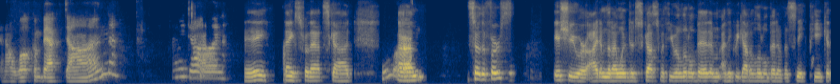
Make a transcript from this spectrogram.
And I'll welcome back Don. Hi, Don. Hey, thanks for that, Scott. Um, so the first issue or item that I wanted to discuss with you a little bit, and I think we got a little bit of a sneak peek at,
